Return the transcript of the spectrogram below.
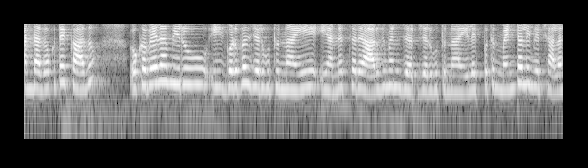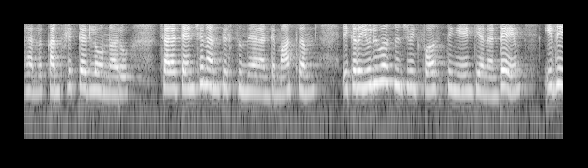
అండ్ అదొకటే కాదు. ఒకవేళ మీరు ఈ గొడవలు జరుగుతున్నాయి ఈ అన్నెసరీ ఆర్గ్యుమెంట్స్ జరు జరుగుతున్నాయి లేకపోతే మెంటలీ మీరు చాలా కన్ఫ్లిక్టెడ్లో ఉన్నారు చాలా టెన్షన్ అనిపిస్తుంది అని అంటే మాత్రం ఇక్కడ యూనివర్స్ నుంచి మీకు ఫస్ట్ థింగ్ ఏంటి అని అంటే ఇది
